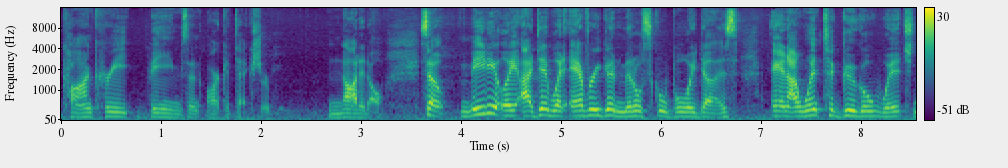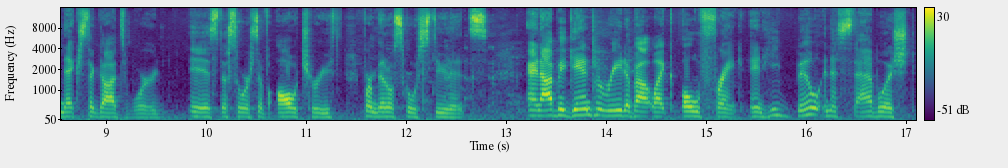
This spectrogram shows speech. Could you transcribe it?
concrete beams in architecture. Not at all. So immediately I did what every good middle school boy does, and I went to Google, which next to God's Word is the source of all truth for middle school students. And I began to read about like old Frank, and he built and established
